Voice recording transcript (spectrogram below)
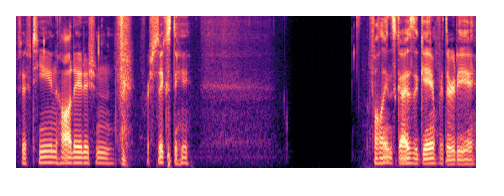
15 Holiday Edition for 60. Falling Skies the game for 30.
